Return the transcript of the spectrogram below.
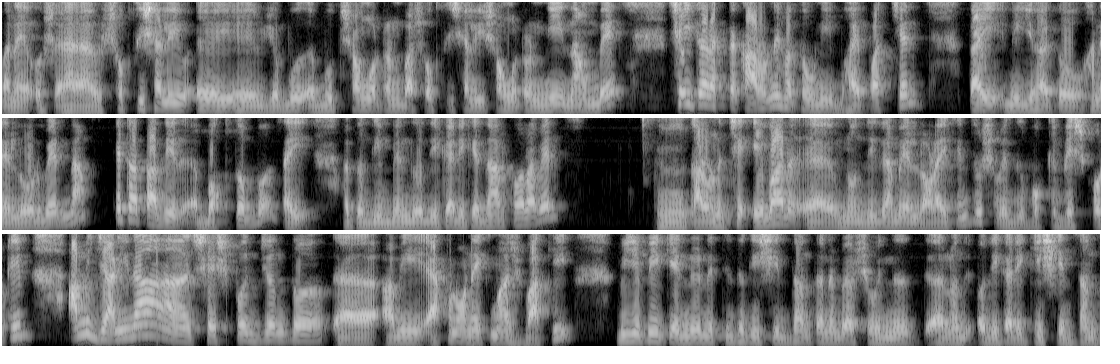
মানে শক্তিশালী বুথ সংগঠন বা শক্তিশালী সংগঠন নিয়ে নামবে, সেইটার একটা কারণে হয়তো উনি ভয় পাচ্ছেন, তাই নিজে হয়তো ওখানে লড়বেন না। এটা তাদের বক্তব্য, তাই হয়তো দিব্যেন্দু অধিকারীকে দাঁড় করাবেন। কারণ হচ্ছে এবার নন্দীগ্রামের লড়াই কিন্তু শুভেন্দুর পক্ষে বেশ কঠিন। আমি জানি না, শেষ পর্যন্ত আমি এখন অনেক মাস বাকি। বিজেপি কেন্দ্রীয় নেতৃত্ব কি সিদ্ধান্ত নেবে? শুভেন্দু অধিকারী কি সিদ্ধান্ত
